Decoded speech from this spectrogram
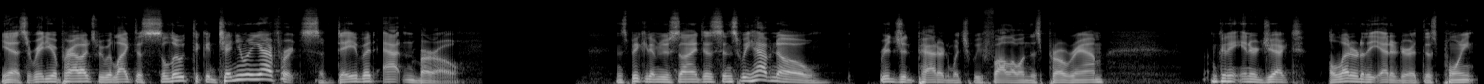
Yes, at Radio Parallax, we would like to salute the continuing efforts of David Attenborough. And speaking of new scientists, since we have no rigid pattern which we follow on this program, I'm going to interject a letter to the editor at this point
